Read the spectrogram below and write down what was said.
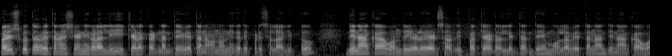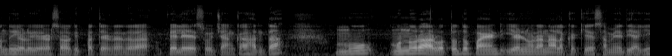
ಪರಿಷ್ಕೃತ ವೇತನ ಶ್ರೇಣಿಗಳಲ್ಲಿ ಈ ಕೆಳಕಂಡಂತೆ ವೇತನವನ್ನು ನಿಗದಿಪಡಿಸಲಾಗಿತ್ತು. ದಿನಾಂಕ ಒಂದು ಏಳು ಎರಡು ಸಾವಿರದ ಇಪ್ಪತ್ತೆರಡರಲ್ಲಿದ್ದಂತೆ ಮೂಲ ವೇತನ ದಿನಾಂಕ ಒಂದು ಏಳು ಎರಡು ಸಾವಿರದ ಇಪ್ಪತ್ತೆರಡರ ಬೆಲೆ ಸೂಚ್ಯಾಂಕ ಹಂತ ಮೂ ಮುನ್ನೂರ ಅರವತ್ತೊಂದು ಪಾಯಿಂಟ್ ಏಳ್ನೂರ ನಾಲ್ಕಕ್ಕೆ ಸಮೇಧಿಯಾಗಿ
